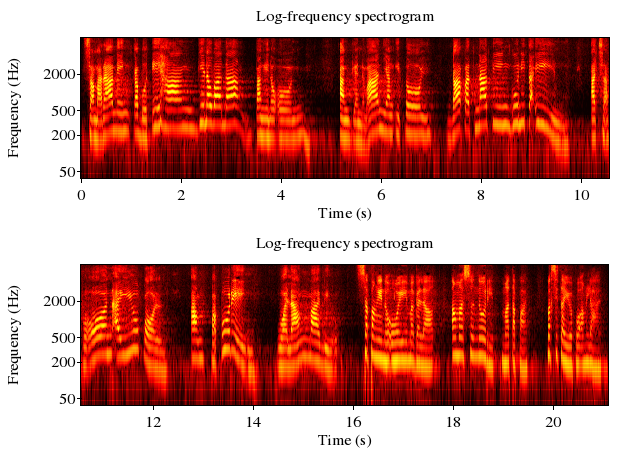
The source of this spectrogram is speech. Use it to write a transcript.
sa maraming kabutihang ginawa ng Panginoon. Ang ganawa niyang ito'y dapat nating gunitain at sa poon ay yukol ang papuring walang maliw. Sa Panginooy magalak, ang masunurit, matapat. Magsitayo po ang lahat.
